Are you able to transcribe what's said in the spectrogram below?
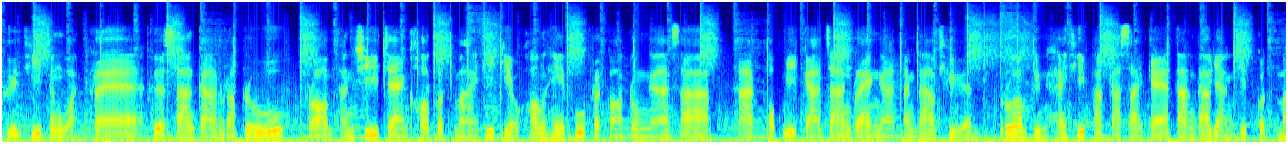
พื้นที่จังหวัดแพร่ เพื่อสร้างการรับรู้ พร้อมทั้งชี้แจงข้อกฎหมายที่เกี่ยวข้องให้ผู้ประกอบโรงงานทราบ หากพบมีการจ้างแรงงานต่างด้าวเถื่อน ร่วมถึงให้ที่พักอาศัยแก่ต่างด้าวอย่างผิดกฎหม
